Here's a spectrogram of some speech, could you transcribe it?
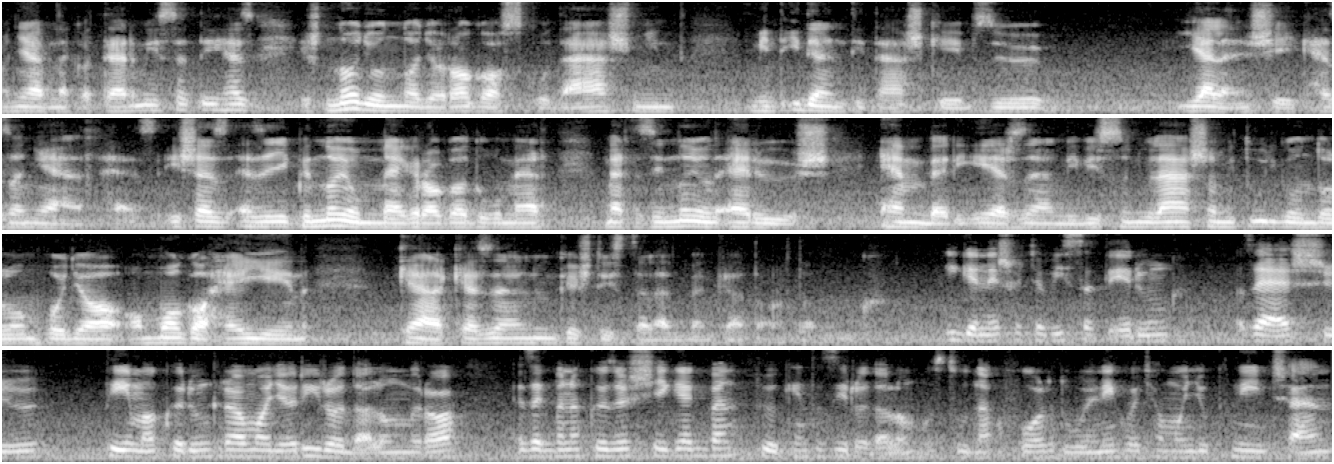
a nyelvnek a természetéhez, és nagyon nagy a ragaszkodás, mint, mint identitásképző jelenséghez, a nyelvhez. És ez, ez egyébként nagyon megragadó, mert, mert ez egy nagyon erős emberi érzelmi viszonyulás, amit úgy gondolom, hogy a, a maga helyén kell kezelnünk és tiszteletben kell tartanunk. Igen, és hogyha visszatérünk az első témakörünkre, a magyar irodalomra, ezekben a közösségekben főként az irodalomhoz tudnak fordulni, hogyha mondjuk nincsen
